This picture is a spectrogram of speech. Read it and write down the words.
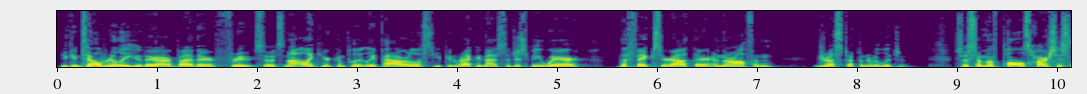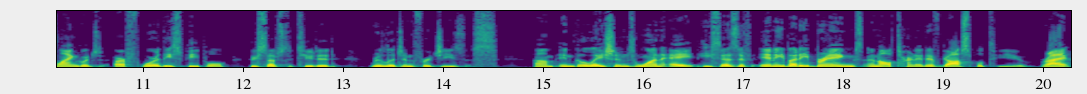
You can tell really who they are by their fruit. So it's not like you're completely powerless. You can recognize. So just beware. The fakes are out there, and they're often dressed up in religion. So some of Paul's harshest language are for these people who substituted religion for Jesus. Um, in Galatians 1 8, he says, If anybody brings an alternative gospel to you, right?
